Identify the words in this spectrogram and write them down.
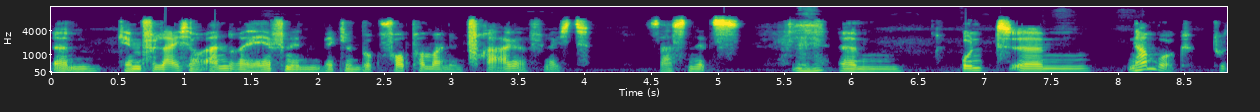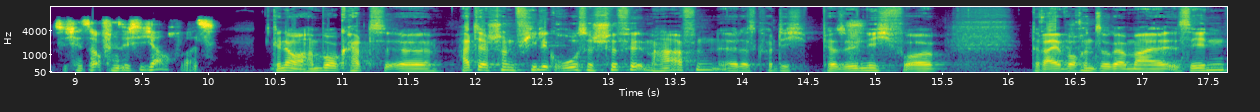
ähm, kämen vielleicht auch andere Häfen in Mecklenburg-Vorpommern in Frage, vielleicht Sassnitz. Mhm. Und ähm, in Hamburg tut sich jetzt offensichtlich auch was. Genau, Hamburg hat, äh, hat ja schon viele große Schiffe im Hafen. Äh, das konnte ich persönlich vor drei Wochen sogar mal sehen.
